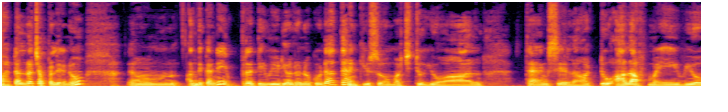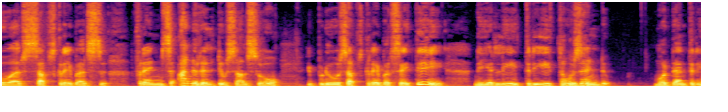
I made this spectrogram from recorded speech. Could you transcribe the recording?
మాటల్లో చెప్పలేను. అందుకని ప్రతి వీడియోలోనూ కూడా thank you so much to you all thanks a lot to all of my viewers subscribers friends and relatives also ఇప్పుడు సబ్స్క్రైబర్స్ అయితే nearly three thousand more than three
